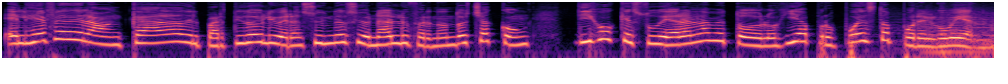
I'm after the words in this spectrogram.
El jefe de la bancada del Partido de Liberación Nacional, Luis Fernando Chacón, dijo que estudiarán la metodología propuesta por el gobierno.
